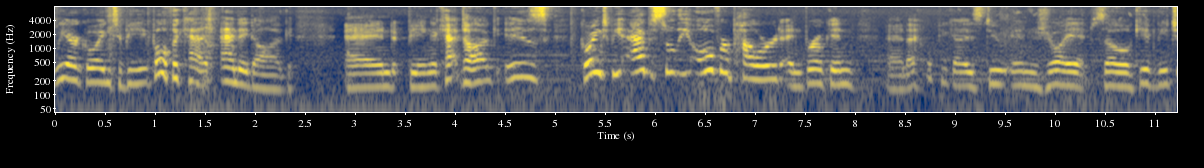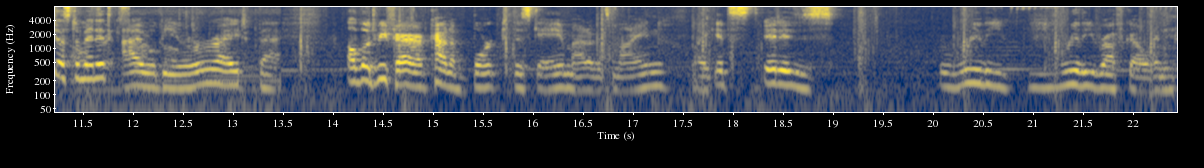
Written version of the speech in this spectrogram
We are going to be both a cat and a dog. And being a cat dog is going to be absolutely overpowered and broken. And I hope you guys do enjoy it. So give me just a oh, minute. I will be right back. Although to be fair, I've kind of borked this game out of its mind. Like it's it is really really rough going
